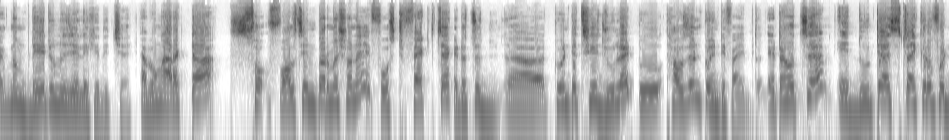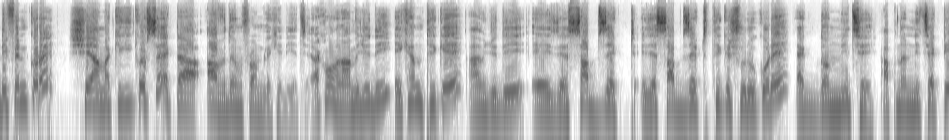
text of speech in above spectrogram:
একদম ডেট অনুযায়ী লিখে দিচ্ছে। এবং আরেকটা ফলস ইনফরমেশনে পোস্ট ফ্যাক্ট চেক এটা হচ্ছে twenty three July two thousand twenty five তো এটা হচ্ছে, এই দুইটা স্ট্রাইকের উপর ডিপেন্ড করে সে আমাকে কি করছে, একটা আবেদন ফর্ম লিখে দিয়েছে। এখন আমি যদি এখান থেকে, আমি যদি এই যে সাবজেক্ট এই যে সাবজেক্ট থেকে শুরু করে একদম নিচে, আপনার নিচে একটা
